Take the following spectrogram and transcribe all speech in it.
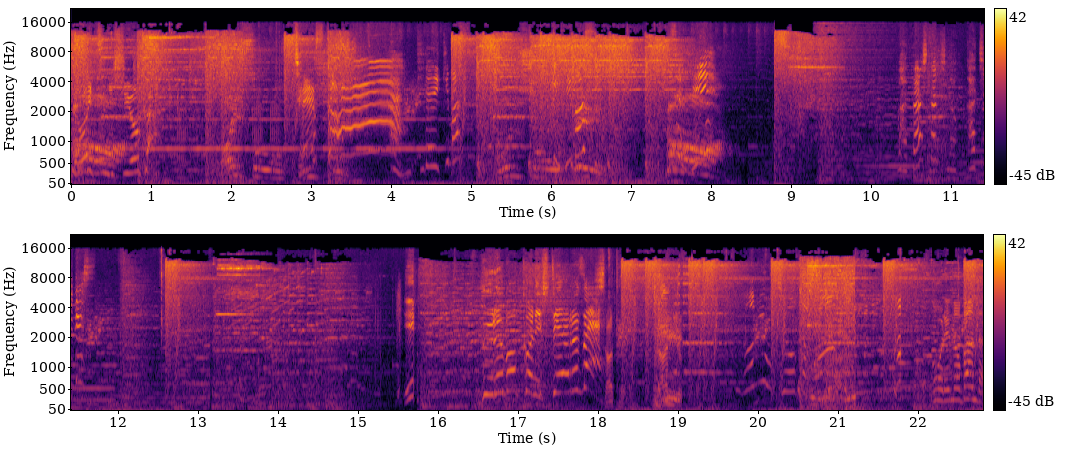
ドイツにしようか。チェストでいきます。私たちの勝ちです。いフルボッコにしてやるぜ！さて何を？何をしようかな。俺の番だ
